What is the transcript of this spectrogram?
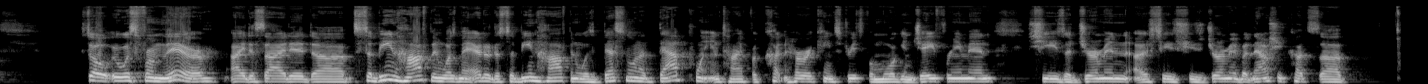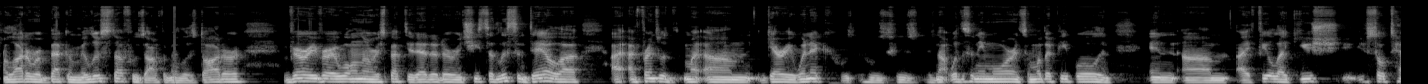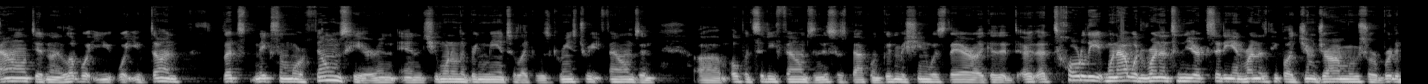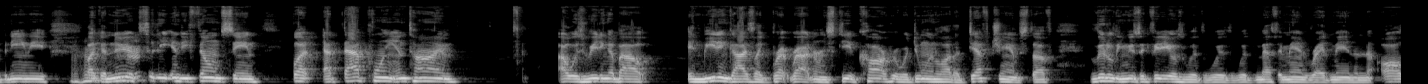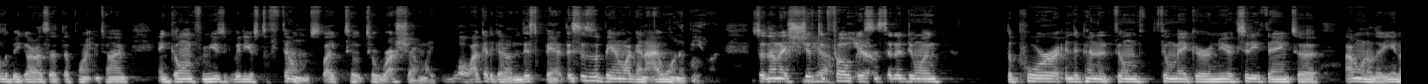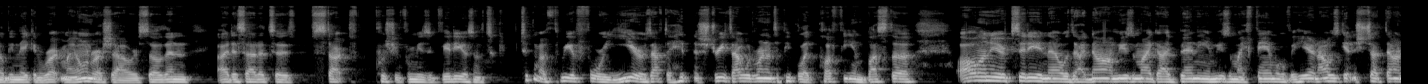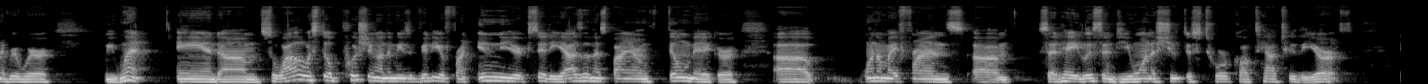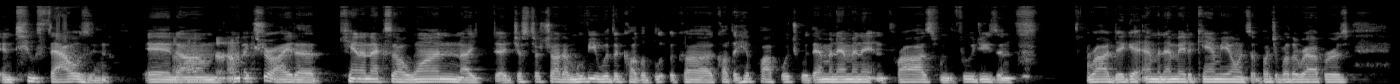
so it was from there I decided. Uh, Sabine Hoffman was my editor. Sabine Hoffman was best known at that point in time for cutting Hurricane Streets for Morgan J. Freeman. She's a German. Uh, she's she's German, but now she cuts. Uh, a lot of Rebecca Miller stuff, who's Arthur Miller's daughter, very, very well known, respected editor. And she said, "Listen, Dale, uh, I, am friends with my um, Gary Winick, who's, who's, who's not with us anymore, and some other people, and and um, I feel like you sh- you're so talented, and I love what you what you've done let's make some more films here. And and she wanted to bring me into like it was Green Street Films and um, Open City Films. And this was back when Good Machine was there. Like a, a, a, totally when I would run into New York City and run into people like Jim Jarmusch or Britta Benigni, mm-hmm. like a New York City indie film scene. But at that point in time, I was reading about and meeting guys like Brett Ratner and Steve Carr who were doing a lot of Def Jam stuff literally music videos with with with Method Man, Redman, and all the big artists at that point in time, and going from music videos to films, like to to Rush. I'm like, whoa, I got to get on this band. This is the bandwagon I want to be on. So then I shifted yeah, focus yeah. instead of doing the poor independent film filmmaker New York City thing to I wanted to you know be making my own rush hours. So then I decided to start pushing for music videos, and it took, about three or four years after hitting the streets. I would run into people like Puffy and Busta, all in New York City, and that was like, no, I'm using my guy Benny, I'm using my family over here, and I was getting shut down everywhere we went. And um, so while I was still pushing on the music video front in New York City as an aspiring filmmaker, uh, one of my friends um, said, "Hey, listen, do you want to shoot this tour called Tattoo the Earth in 2000?" And uh-huh. um, I'm like, sure. I had a Canon XL1. I, I just shot a movie with it called the uh, called the Hip Hop Witch with Eminem in it and Pras from the Fugees and Rah Digga. Eminem made a cameo and a bunch of other rappers.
